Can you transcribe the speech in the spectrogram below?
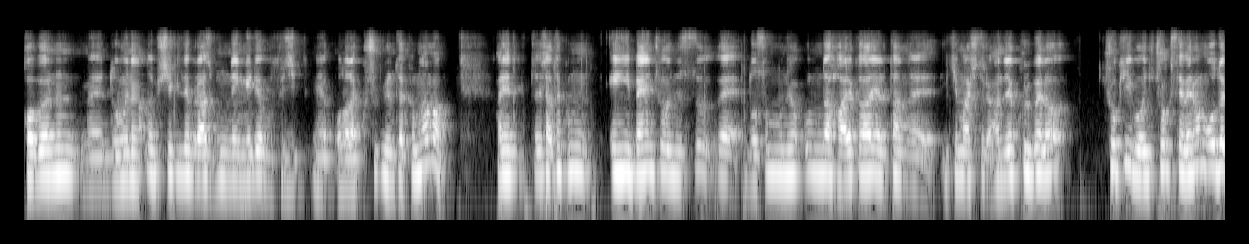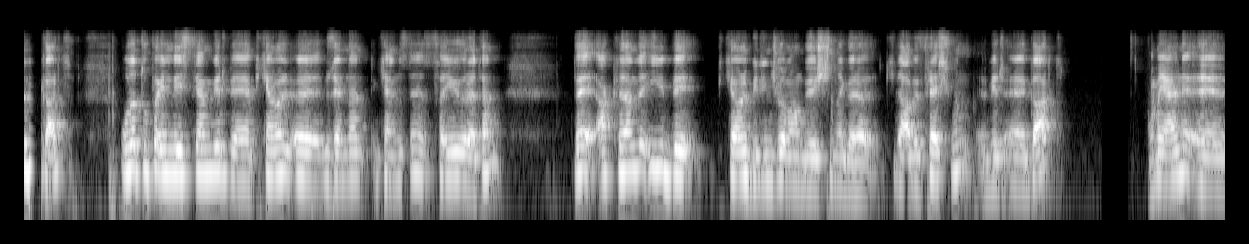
Coburn'un e, dominantlı bir şekilde biraz bunu dengeliyor bu fizik e, olarak küçük takımın ama hani mesela takımın en iyi bench oyuncusu ve Dosunmu'nun yokluğunda harikalar yaratan e, iki maçtır. Andre Curbelo çok iyi bir oyuncu. Çok severim ama o da bir kart. O da topu elinde isteyen bir e, pick and roll e, üzerinden kendisine sayı üreten ve hakikaten de iyi bir pick and roll birinci olan bu yaşına göre ki daha bir freshman bir e, guard. Ama yani e,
